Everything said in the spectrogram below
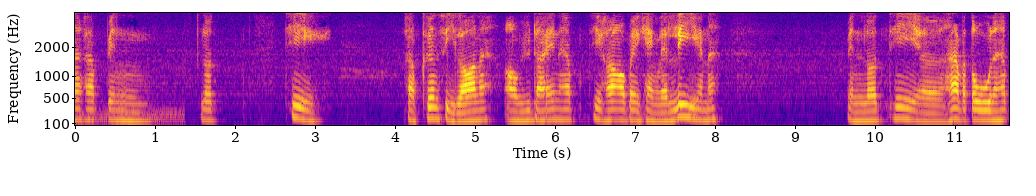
นะครับ เป็นรถที่ขับเคลื่อนสี่ล้อนะ all wheel drive นะครับ ที่เขาเอาไปแข่งแรลลี่กันนะ เป็นรถที่เอ่อห้าประตูนะครับ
